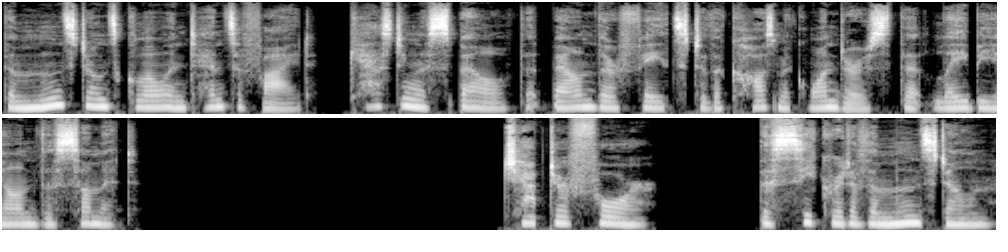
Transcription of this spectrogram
the moonstone's glow intensified, casting a spell that bound their fates to the cosmic wonders that lay beyond the summit. Chapter 4 the Secret of the Moonstone.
